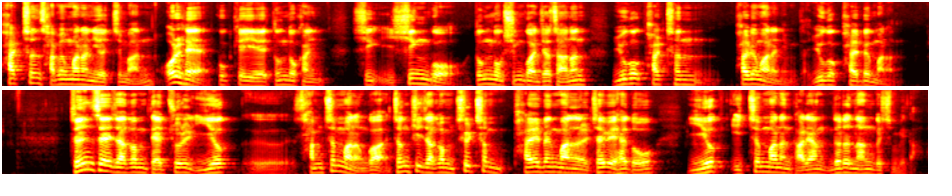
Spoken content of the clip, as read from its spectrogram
8,400만 원이었지만 올해 국회에 등록한 신고, 등록 신고한 재산은 6억 8,800만 원입니다. 6억 800만 원. 전세자금 대출 2억 3천만 어, 원과 정치자금 7,800만 원을 제외해도 2억 2천만 원 가량 늘어난 것입니다.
